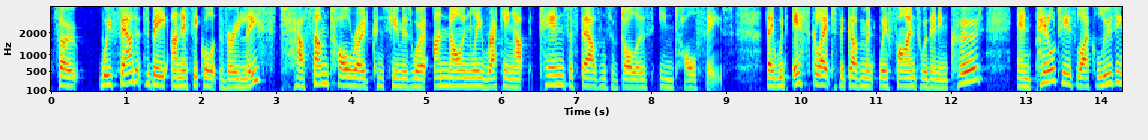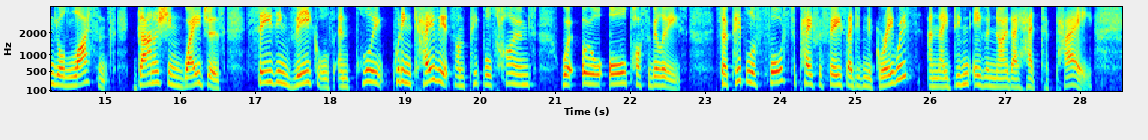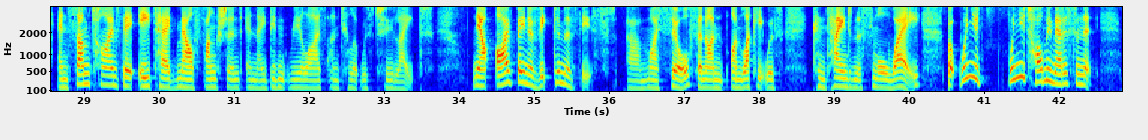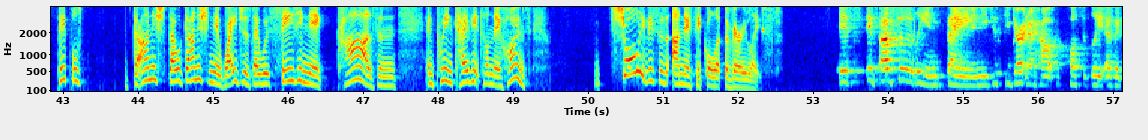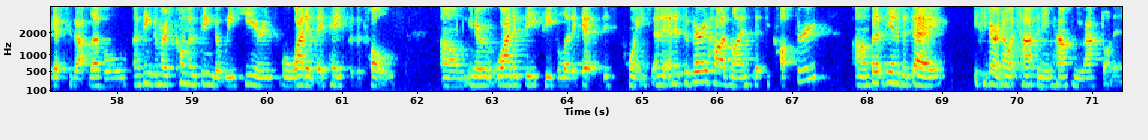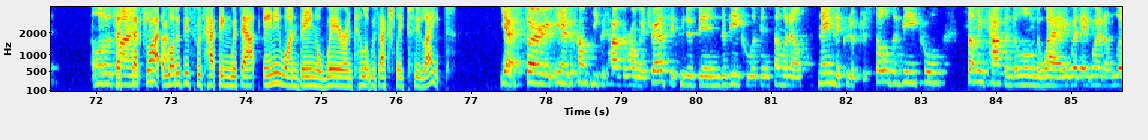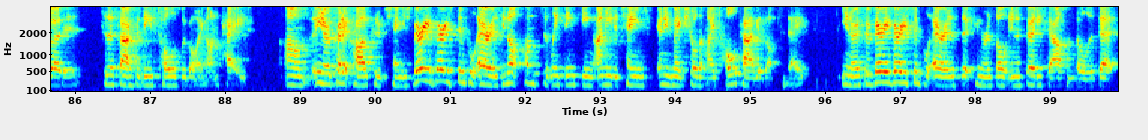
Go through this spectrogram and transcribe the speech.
So we found it to be unethical at the very least, how some toll road consumers were unknowingly racking up tens of thousands of dollars in toll fees. They would escalate to the government where fines were then incurred and penalties like losing your license, garnishing wages, seizing vehicles and pulling, putting caveats on people's homes were all, all possibilities. So people are forced to pay for fees they didn't agree with and they didn't even know they had to pay. And sometimes their e-tag malfunctioned and they didn't realise until it was too late. Now, I've been a victim of this uh, myself, and I'm, I'm lucky it was contained in a small way. But when you, when you told me, Madison, that people garnished, they were garnishing their wages, they were seizing their cars and, and putting caveats on their homes, surely this is unethical at the very least it's it's absolutely insane and you just you don't know how it could possibly ever get to that level. I think the most common thing that we hear is well why didn't they pay for the tolls? Um, you know why did these people let it get to this point? And, and it's a very hard mindset to cut through um, but at the end of the day if you don't know what's happening how can you act on it? A lot of the time that, that's right. A lot of this was happening without anyone being aware until it was actually too late yeah, so you know the company could have the wrong address. It could have been the vehicle was in someone else's name. They could have just sold the vehicle. Something's happened along the way where they weren't alerted to the fact that these tolls were going unpaid. Um, you know, credit card could have changed. Very, very simple errors. You're not constantly thinking, I need to change. I need to make sure that my toll tag is up to date. You know, so very, very simple errors that can result in a thirty thousand dollar debt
